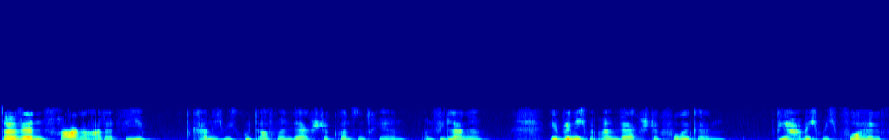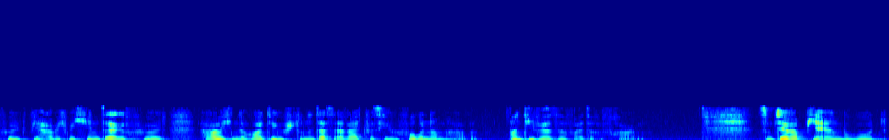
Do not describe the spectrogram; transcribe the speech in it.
Dabei werden Fragen erörtert wie, kann ich mich gut auf mein Werkstück konzentrieren und wie lange? Wie bin ich mit meinem Werkstück vorgegangen? Wie habe ich mich vorher gefühlt? Wie habe ich mich hinterher gefühlt? Habe ich in der heutigen Stunde das erreicht, was ich mir vorgenommen habe? Und diverse weitere Fragen. Zum Therapieangebot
